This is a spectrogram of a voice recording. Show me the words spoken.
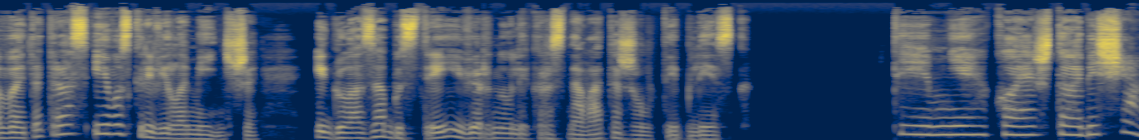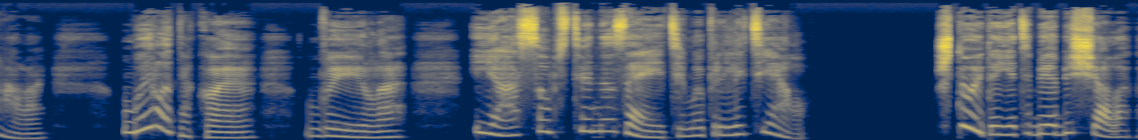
В этот раз его скривило меньше, и глаза быстрее вернули красновато-желтый блеск. «Ты мне кое-что обещала. «Было такое?» «Было. Я, собственно, за этим и прилетел». «Что это я тебе обещала?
